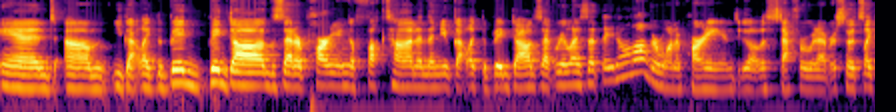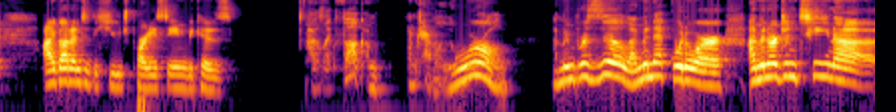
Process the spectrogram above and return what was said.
and um, you got like the big big dogs that are partying a fuck ton and then you've got like the big dogs that realize that they no longer want to party and do all this stuff or whatever. So it's like i got into the huge party scene because i was like fuck i'm i'm traveling the world. I'm in brazil. I'm in ecuador. I'm in argentina.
